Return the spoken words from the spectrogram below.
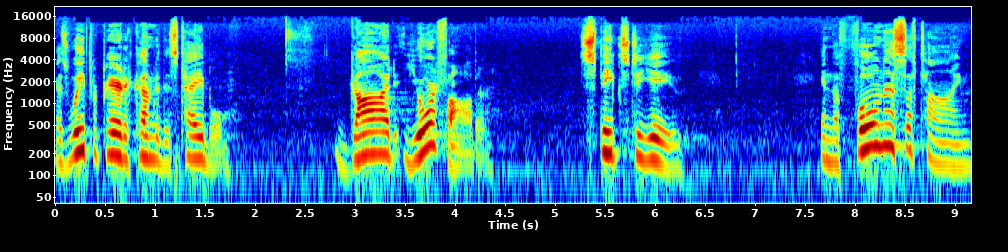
as we prepare to come to this table, God, your Father, speaks to you. In the fullness of time,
